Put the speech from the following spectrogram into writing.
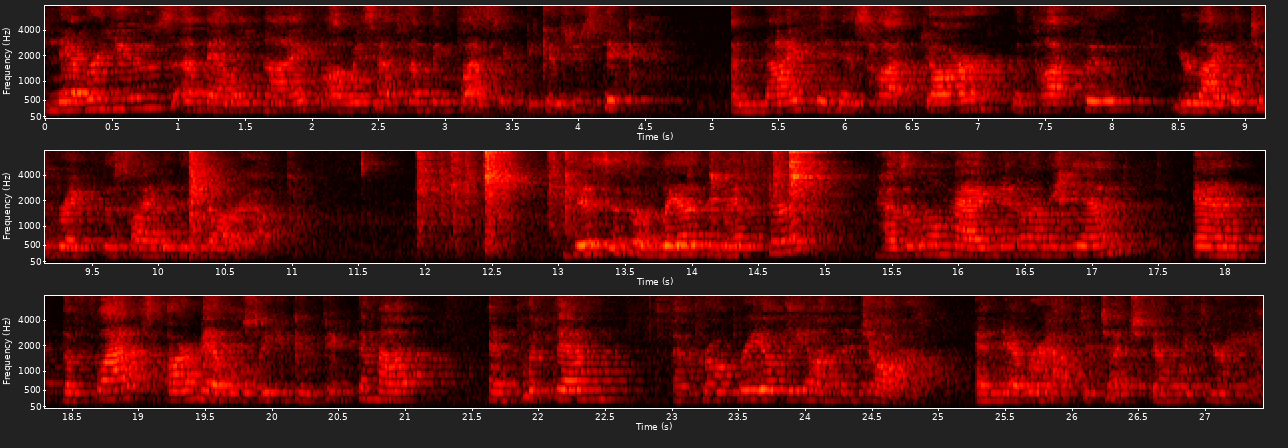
Never use a metal knife, always have something plastic because you stick a knife in this hot jar with hot food, you're liable to break the side of the jar out. This is a lid lifter, has a little magnet on the end, and the flaps are metal so you can pick them up and put them appropriately on the jar and never have to touch them with your hands.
